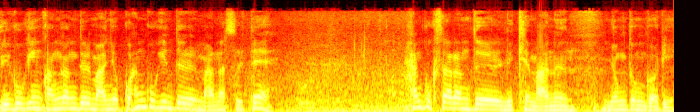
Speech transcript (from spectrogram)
외국인 관광들 많이 없고 한국인들 많았을 때 한국 사람들 이렇게 많은 명동거리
